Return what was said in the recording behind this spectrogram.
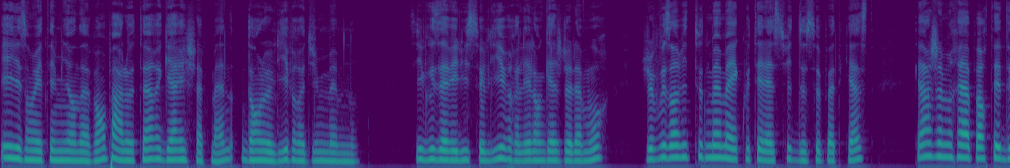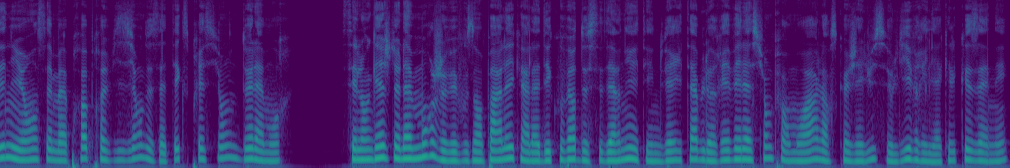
et ils ont été mis en avant par l'auteur Gary Chapman dans le livre du même nom. Si vous avez lu ce livre, Les langages de l'amour, je vous invite tout de même à écouter la suite de ce podcast, car j'aimerais apporter des nuances et ma propre vision de cette expression de l'amour. Ces langages de l'amour, je vais vous en parler car la découverte de ces derniers était une véritable révélation pour moi lorsque j'ai lu ce livre il y a quelques années.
